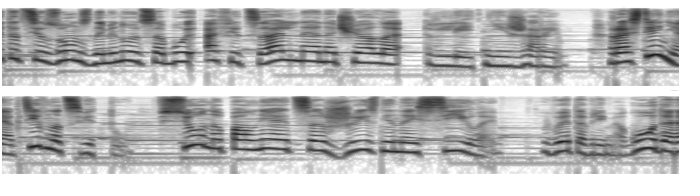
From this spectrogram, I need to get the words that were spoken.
Этот сезон знаменует собой официальное начало летней жары. Растения активно цветут, все наполняется жизненной силой. В это время года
